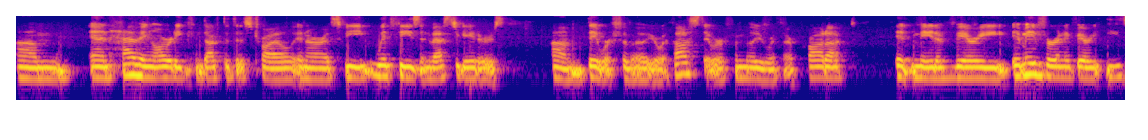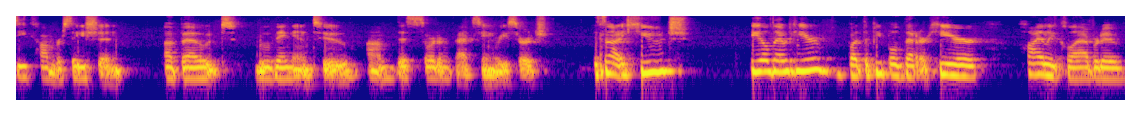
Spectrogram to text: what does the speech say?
Um, and having already conducted this trial in RSV with these investigators, um, they were familiar with us. They were familiar with our product. It made a very it made for a very easy conversation about moving into um, this sort of vaccine research. It's not a huge field out here, but the people that are here, highly collaborative,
